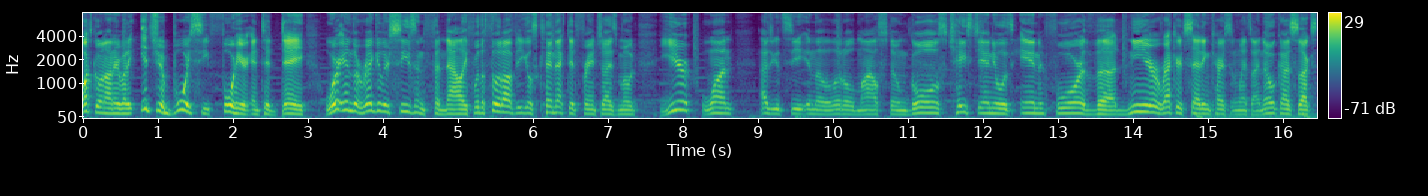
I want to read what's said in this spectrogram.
What's going on, everybody? It's your boy C4 here, and today we're in the regular season finale for the Philadelphia Eagles Connected Franchise Mode Year 1. As you can see in the little milestone goals, Chase Daniel is in for the near record-setting Carson Wentz. I know it kind of sucks.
